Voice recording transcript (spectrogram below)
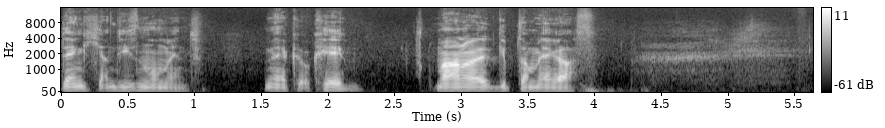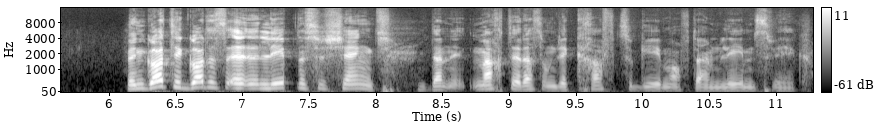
denke ich an diesen Moment. Merke, okay, Manuel gibt da mehr Gas. Wenn Gott dir Gottes Erlebnisse schenkt, dann macht er das, um dir Kraft zu geben auf deinem Lebensweg.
